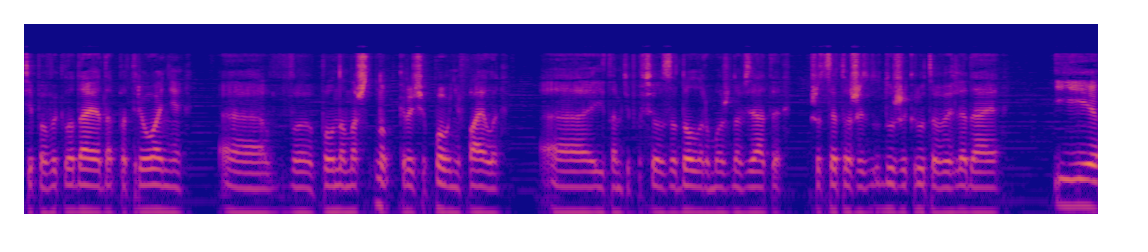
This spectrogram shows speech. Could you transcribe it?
типу, викладає на Патреоні е, в повномасш... ну, коротше, повні файли. Е, і там, типу, всього за долар можна взяти, що це теж дуже круто виглядає. І.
